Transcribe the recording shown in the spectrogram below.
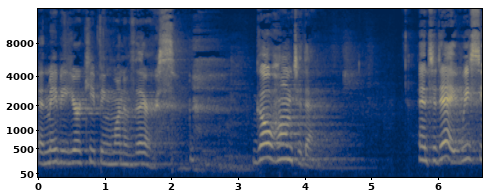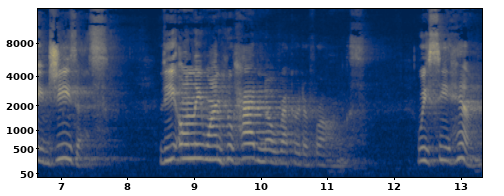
and maybe you're keeping one of theirs. Go home to them. And today we see Jesus, the only one who had no record of wrongs. We see him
